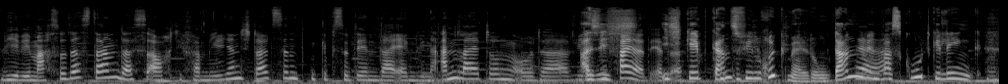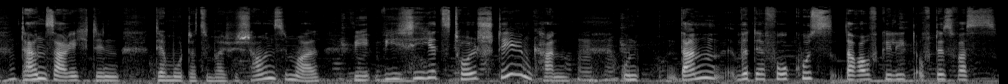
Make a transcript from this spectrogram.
Wie, wie machst du das dann, dass auch die Familien stolz sind? Gibst du denen da irgendwie eine Anleitung oder wie, also wie ich, feiert ihr das? Ich gebe ganz viel Rückmeldung. Dann, ja. wenn was gut gelingt, mhm. dann sage ich den, der Mutter zum Beispiel, schauen Sie mal, wie, wie sie jetzt toll stehen kann. Mhm. Und dann wird der Fokus darauf gelegt, auf das, was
